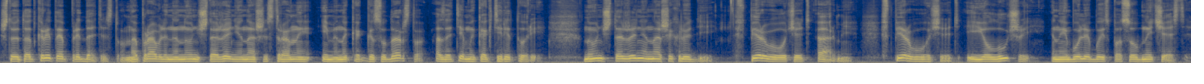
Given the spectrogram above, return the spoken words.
что это открытое предательство, направленное на уничтожение нашей страны именно как государства, а затем и как территории, на уничтожение наших людей, в первую очередь армии, в первую очередь ее лучшей и наиболее боеспособной части.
